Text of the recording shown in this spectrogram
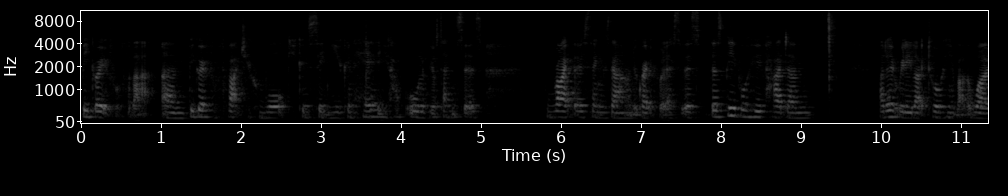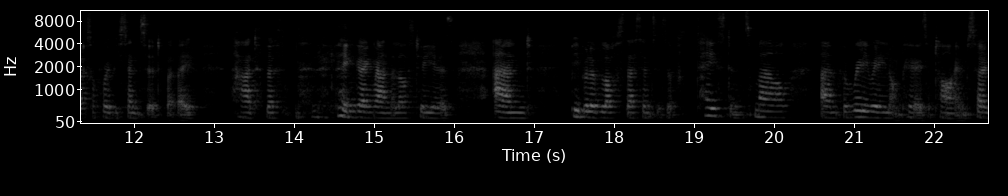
be grateful for that. Um, be grateful for the fact you can walk, you can see, you can hear, you have all of your senses. Write those things down on your grateful list. There's there's people who've had um, I don't really like talking about the word because I'll probably be censored, but they've had the, the thing going around the last two years, and people have lost their senses of taste and smell um, for really, really long periods of time. So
